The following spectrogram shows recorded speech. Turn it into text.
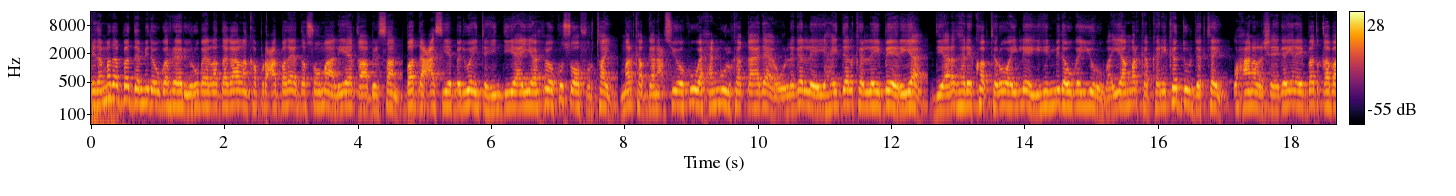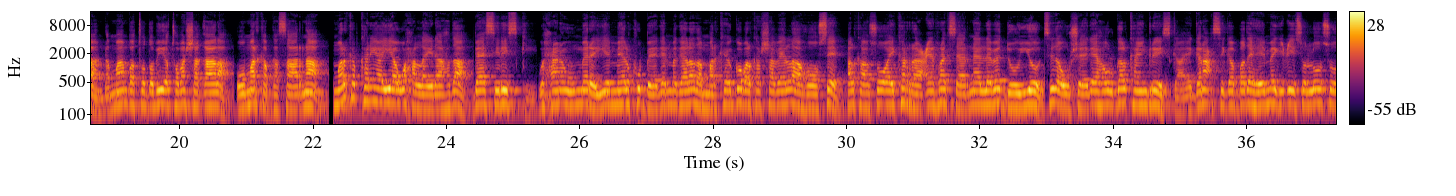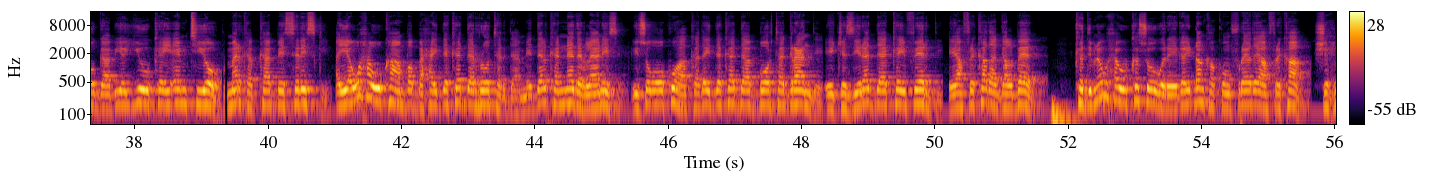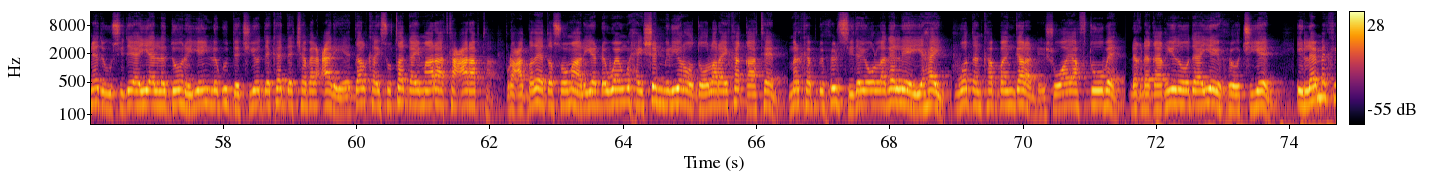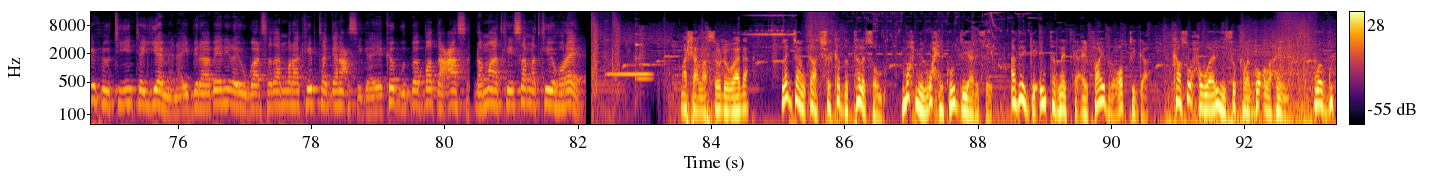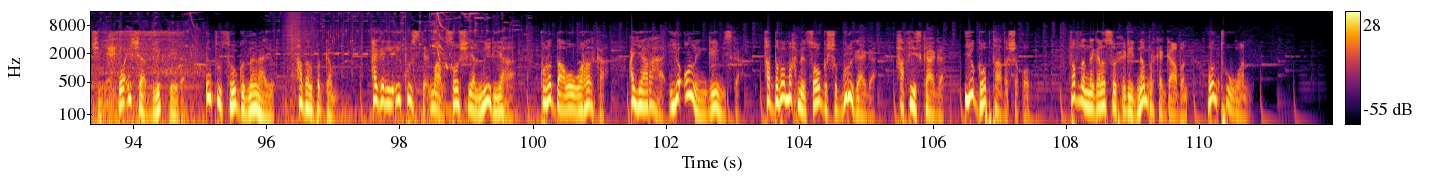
ciidamada badda midowda reer yurub ee la dagaalanka budhcadbadeeda soomaaliya ee qaabilsan badda cas iyo badweynta hindiya ayaa xoog ku soo furtay. Markab ganacsi oo kuwa xamuulka qaadaa oo laga leeyahay dalka liberiya diyaarad helikobter oo ay leeyihiin midowda yurub ayaa markabkani ka duldegtay waxaana la sheegay inay bad qabaan dhammaanba toddobiyo toban shaqaala oo markabka saarnaa. Markabkani ayaa waxaa la yidhaahdaa basiliski waxaana uu marayay meel ku beegan magaalada marke gobolka shabeellaha hoose halkaasoo ay ka raaceen rag saarnaa laba doonyood. Sida uu sheegay howlgalka ingiriiska ee ganacsiga badaha ee magaciisa loo soo gaabiyo u k m t o markabka beseliski ayaa waxa uu ka ambabaxay dekada rotterdam ee dalka netherlands isagoo ku hakaday dekada bortagrande ee jasiiradda kayferdi ee afrikada galbeed kadibna waxa uu ka soo wareegay dhanka koonfureed ee afrika. Shixnada uu siday ayaa la doonayay in lagu dejiyo dekadda jabal cali ee dalka isutaga imaaraadka carabta? Budhcadbadeeda soomaaliya dhowaan waxay shan milyan oo dollar ay ka qaateen. Markab dhuxul siday oo laga leeyahay. Waddanka bangaladesh oo ay afduubeen dhaqdhaqaaqyadooda ayay xoojiyeen ilaa markii xuutiyiinta yemen ay bilaabeen inay ugaadhsadaan maraakiibta ganacsiga ee ka gudba badda casar dhammaadkii sannadkii hore. Maasha allah soo dhowaada. La jaanqaad shirkadda telesom. Maxmil waxay kuu diyaarisay adeegga internetka ay faibar optiga kaasoo xawaarihiisu kala go' lahayn. Waa guji waa ishaa biligteeda. Intuu soo gudlanayo hadalba gam hagarle ii ku isticmaal sochial midiyaha kuna daawo wararka cayaaraha iyo onlaine geemiska haddaba maxmil soo gasho gurigaaga xafiiskaaga iyo goobtaada shaqo. fadlan nagala soo xidhiidh nambarka gaaban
